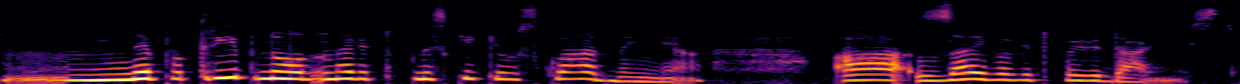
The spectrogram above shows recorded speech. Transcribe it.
не потрібно навіть тут не скільки ускладнення, а зайва відповідальність.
